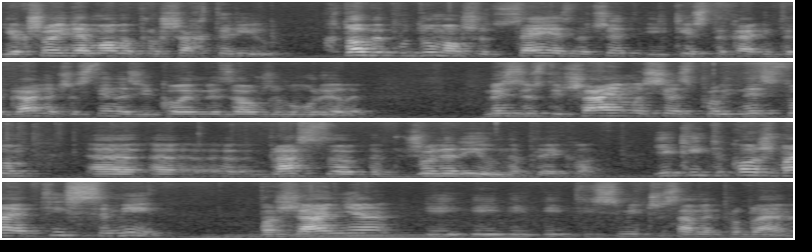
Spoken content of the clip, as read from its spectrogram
Якщо йде мова про шахтарів, хто би подумав, що це є значить, якась така інтегральна частина, з якою ми завжди говорили. Ми зустрічаємося з провідництвом е, е, е, братства бджолярів, наприклад, який також має ті самі бажання і, і, і, і ті самі самі проблеми.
